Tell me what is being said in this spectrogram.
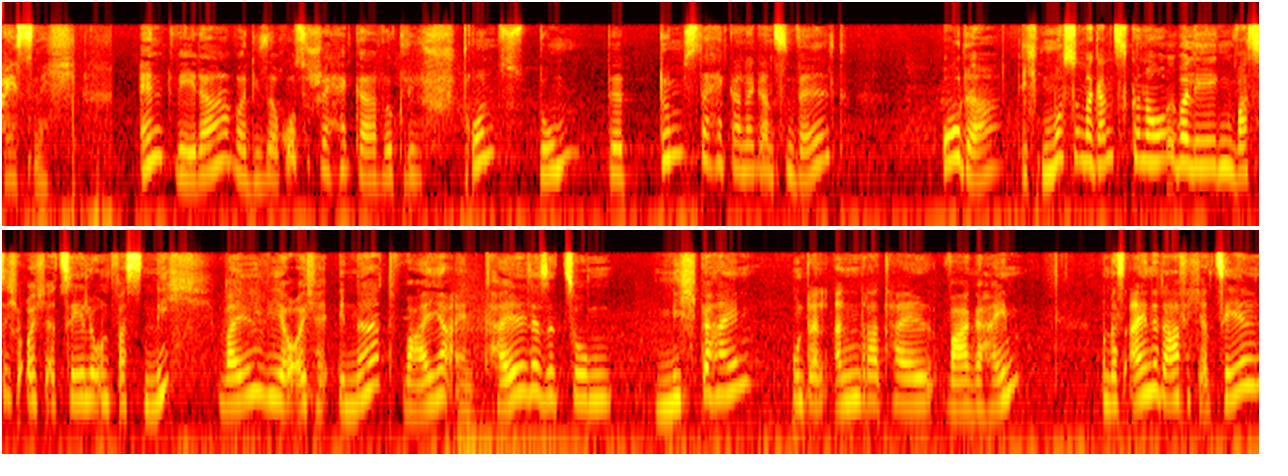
weiß nicht. Entweder war dieser russische Hacker wirklich strunzdumm, der dümmste Hacker der ganzen Welt, oder ich muss immer ganz genau überlegen, was ich euch erzähle und was nicht, weil, wie ihr euch erinnert, war ja ein Teil der Sitzung nicht geheim und ein anderer Teil war geheim. Und das eine darf ich erzählen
